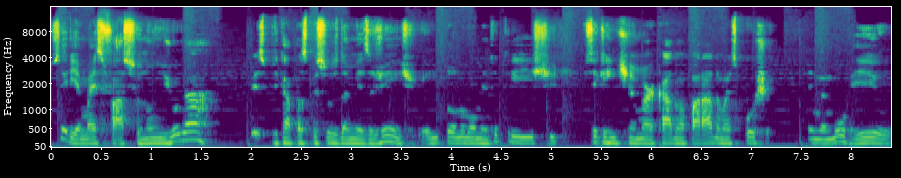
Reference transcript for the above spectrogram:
Seria mais fácil não ir jogar. Explicar para as pessoas da mesa, gente, eu tô num momento triste. Sei que a gente tinha marcado uma parada, mas poxa, minha mãe morreu.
